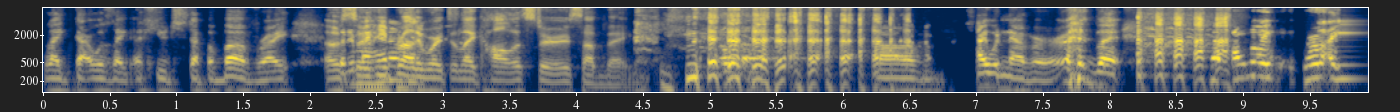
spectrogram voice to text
Like that was like a huge step above, right? Oh, But so he head, I was probably worked at like Hollister or something. Um, I would never, but but I'm like, girl, I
